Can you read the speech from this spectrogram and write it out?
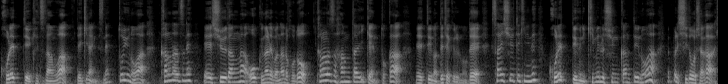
これっていう決断はできないんですね。というのは必ずね、え集団が多くなればなるほど必ず反対意見とか、えっていうのは出てくるので最終的にねこれっていうふうに決める瞬間っていうのはやっぱり指導者が一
